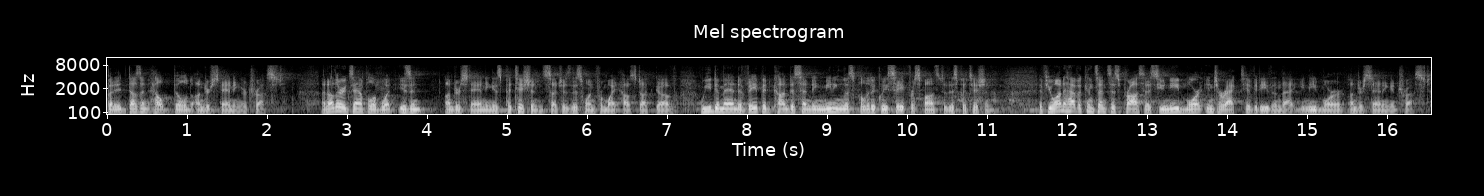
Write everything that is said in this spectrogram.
but it doesn't help build understanding or trust. Another example of what isn't understanding is petitions, such as this one from whitehouse.gov. We demand a vapid, condescending, meaningless, politically safe response to this petition. If you want to have a consensus process, you need more interactivity than that. You need more understanding and trust.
